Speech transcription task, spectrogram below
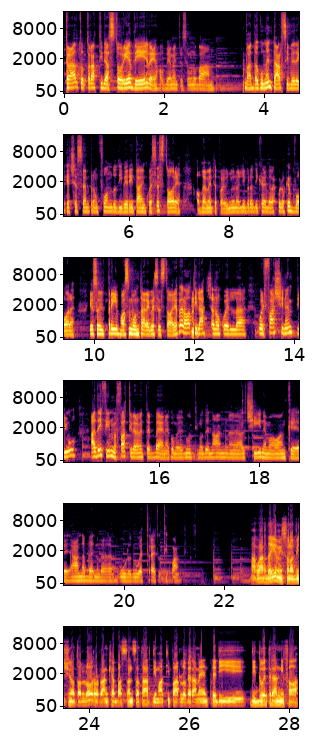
tra l'altro tratti da storie vere, ovviamente se uno va va a documentarsi, vede che c'è sempre un fondo di verità in queste storie. Ovviamente poi ognuno è libero di credere a quello che vuole. Io sono il primo a smontare queste storie, però ti lasciano quel, quel fascino in più a dei film fatti veramente bene, come l'ultimo The Nun al cinema o anche Annabelle 1, 2 3, tutti quanti. Ma guarda, io mi sono avvicinato all'horror anche abbastanza tardi, ma ti parlo veramente di, di due o tre anni fa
